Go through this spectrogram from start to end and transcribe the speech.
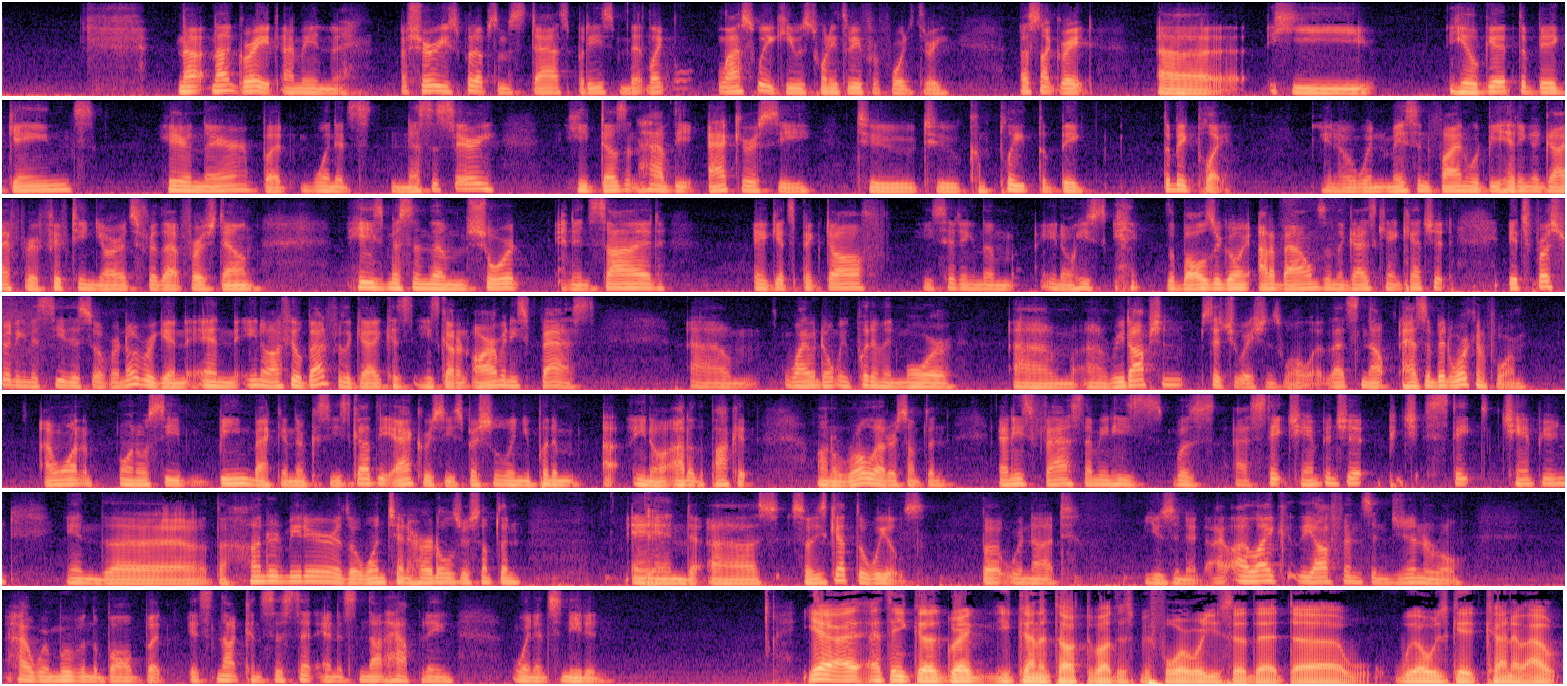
Not not great. I mean, sure he's put up some stats, but he's like last week he was 23 for 43. That's not great. Uh, he he'll get the big gains here and there, but when it's necessary, he doesn't have the accuracy to to complete the big the big play. You know, when Mason Fine would be hitting a guy for 15 yards for that first down, he's missing them short and inside. It gets picked off. He's hitting them. You know, he's the balls are going out of bounds and the guys can't catch it. It's frustrating to see this over and over again. And you know, I feel bad for the guy because he's got an arm and he's fast. Um, why don't we put him in more um, uh, read option situations? Well, that's not hasn't been working for him. I want to want to see Bean back in there because he's got the accuracy, especially when you put him, uh, you know, out of the pocket on a rollout or something. And he's fast. I mean, he's was a state championship, state champion in the the hundred meter or the one ten hurdles or something. And yeah. uh, so he's got the wheels, but we're not using it. I, I like the offense in general, how we're moving the ball, but it's not consistent and it's not happening when it's needed. Yeah, I, I think uh, Greg, you kind of talked about this before, where you said that uh, we always get kind of out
